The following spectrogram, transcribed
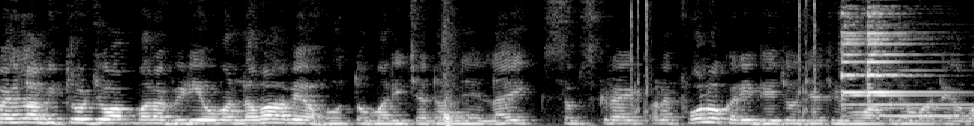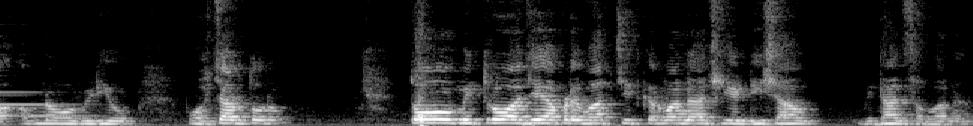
પહેલાં મિત્રો, જો આપ મારા વિડીયોમાં નવા આવ્યા હો, તો મારી ચેનલને લાઇક સબસ્ક્રાઈબ અને ફોલો કરી દેજો, જેથી હું આપને માટે આવા અવનવો વીડિયો પહોંચાડતો રહું. તો મિત્રો, આજે આપણે વાતચીત કરવાના છીએ ડીસા વિધાનસભાના.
